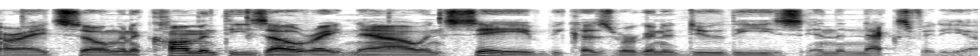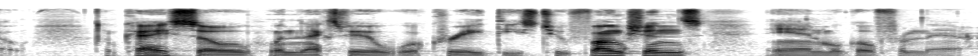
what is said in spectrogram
All right so I'm going to comment these out right now and save because we're going to do these in the next video. Okay so in the next video we'll create these two functions and we'll go from there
